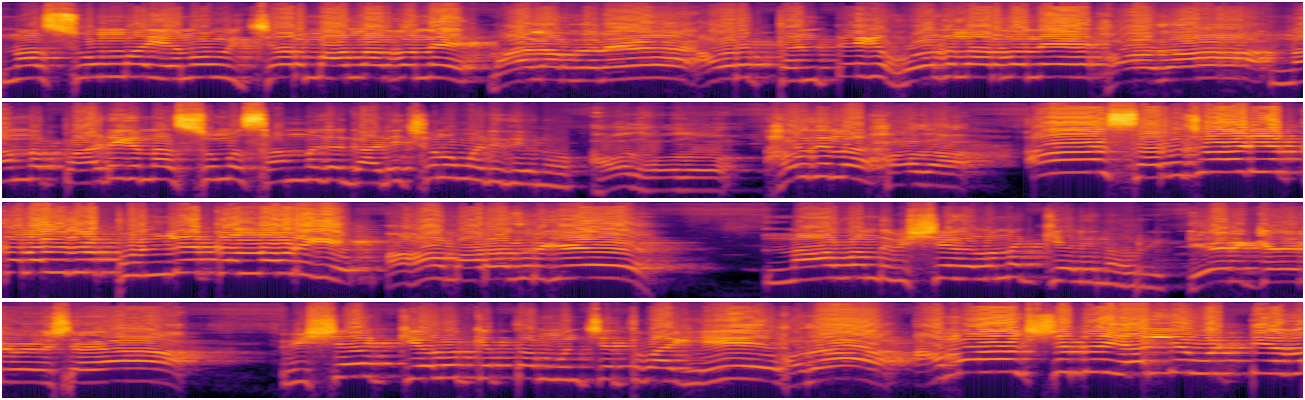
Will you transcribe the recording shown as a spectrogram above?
ನಾ ಸುಮ್ಮ ಏನೋ ವಿಚಾರ ಮಾಡ್ಲಾರ್ದನೆ. ಮಾಡ್ಲಾರ್ದನೆ? ಅವ್ರ ತಂಟೆಗೆ ಹೋಗಲಾರ್ದನೆ. ಹೌದಾ? ನನ್ನ ಪಾಡಿಗೆ ನಾ ಸುಮ್ಮ ಸಣ್ಣಗ ಗಾಡಿ ಚಲೋ ಮಾಡಿದೀವಿ ಹೌದು ಹೌದು. ಹೌದಿಲ್ಲ? ಹೌದಾ? ಆ ಸರ್ಜೋಡಿಯ ಕಲಾವಿದ್ರ ಪುಣ್ಯ ಕಲ್ಲವರಿಗೆ ಆಹಾ ಮಹಾರಾಜರಿಗೆ. ನಾವೊಂದು ವಿಷಯಗಳನ್ನ ಕೇಳಿನವ್ರಿ. ಏನು ಕೇಳಿರುವ ವಿಷಯ? ವಿಷಯ ಕೇಳೋಕ್ಕಿಂತ ಮುಂಚಿತವಾಗಿ ಅಮೋಕ್ಷದ ಎಲ್ಲಿ ಹುಟ್ಟಿದ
